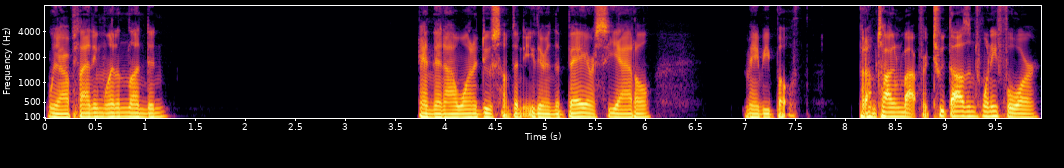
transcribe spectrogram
We are planning one in London. And then I want to do something either in the Bay or Seattle, maybe both. But I'm talking about for 2024,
